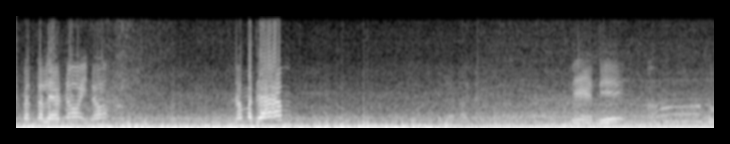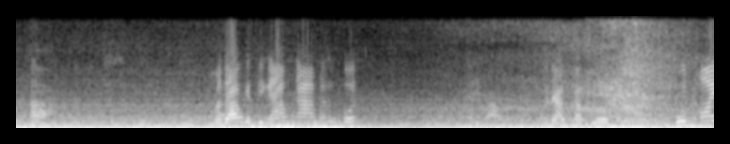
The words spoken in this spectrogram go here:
ตบันตะแล้วน้อยเนาะเนาะมาดามแม่เด้สุดค่ะมาดามก็สิงามงามๆนะทุกคนไม่เปล่ามาดามขับรถ บุญห้อย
